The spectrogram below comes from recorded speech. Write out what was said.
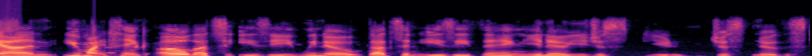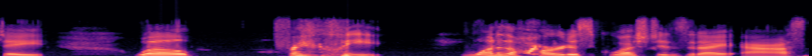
And you might think, oh, that's easy. We know that's an easy thing. You know, you just you just know the state. Well, frankly, one of the hardest questions that I ask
